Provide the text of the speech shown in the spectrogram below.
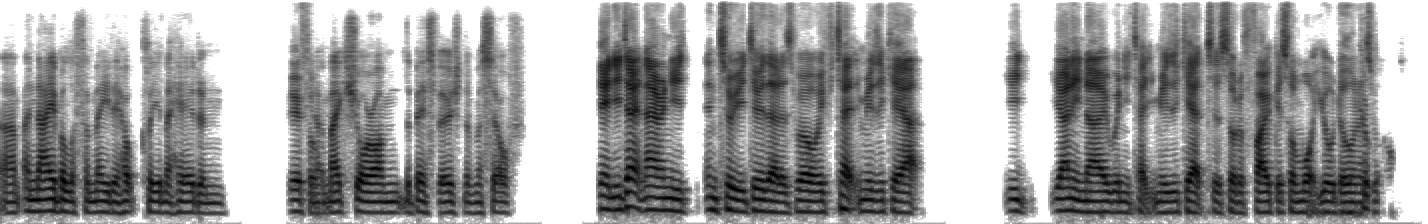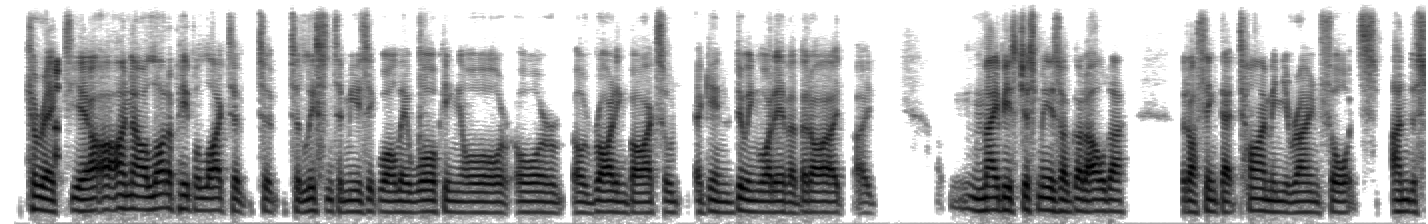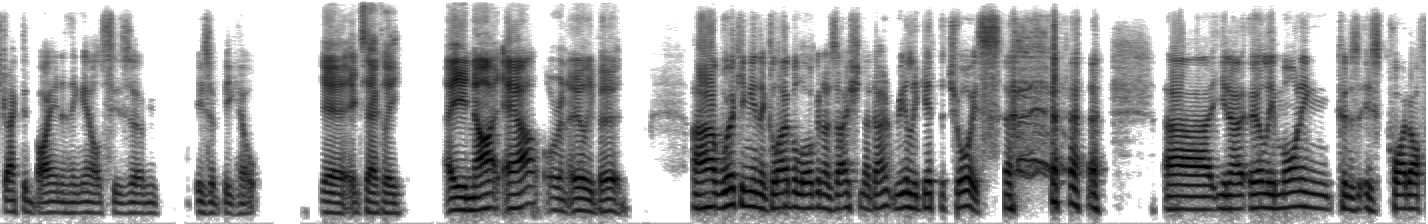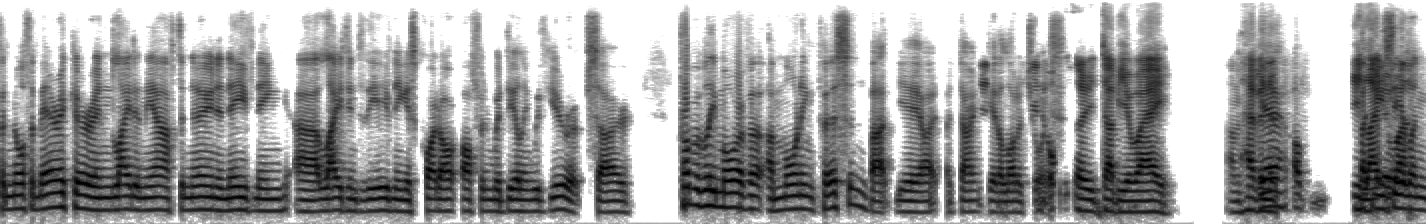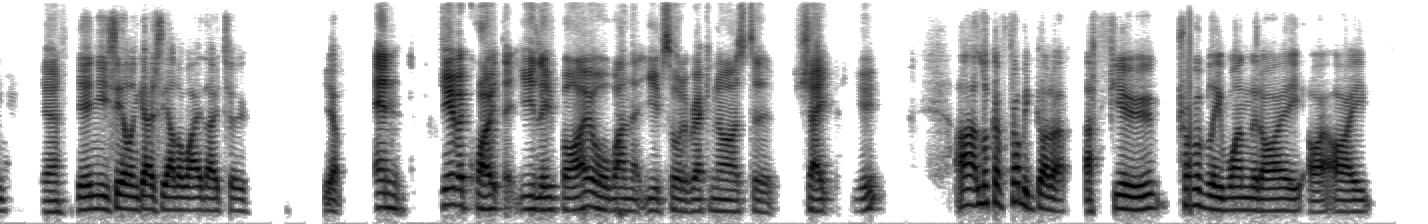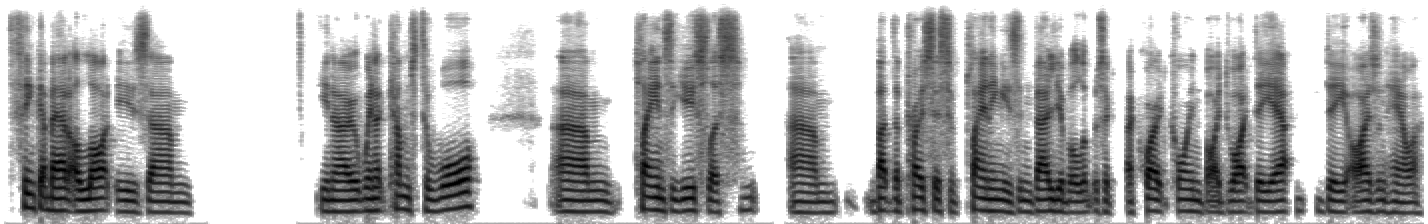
um, enabler for me to help clear my head and you know, make sure I'm the best version of myself. Yeah, and you don't know when you until you do that as well. If you take the music out, you you only know when you take your music out to sort of focus on what you're doing as well. Correct. Yeah, I, I know a lot of people like to, to to listen to music while they're walking or or or riding bikes or again doing whatever. But I, I maybe it's just me as I've got older, but I think that time in your own thoughts, undistracted by anything else, is um is a big help. Yeah, exactly. Are you night owl or an early bird? Uh, working in a global organization, I don't really get the choice. uh, you know, early morning is quite often North America, and late in the afternoon and evening, uh, late into the evening is quite often we're dealing with Europe. So probably more of a, a morning person, but yeah, I, I don't get a lot of And choice. also WA. I'm having Yeah, a but New. Zealand, Yeah. yeah, New Zealand goes the other way though too. Yep. And do you have a quote that you live by or one that you've sort of recognized to shape you? Uh, look, I've probably got a, a few. Probably one that I, I, I think about a lot is, um, you know, when it comes to war, um, plans are useless, um, but the process of planning is invaluable. It was a, a quote coined by Dwight D. D. Eisenhower,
